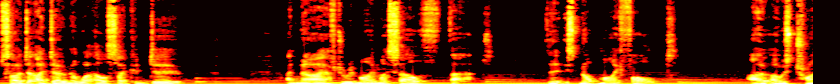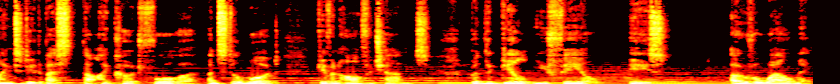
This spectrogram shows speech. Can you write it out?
so I d- I don't know what else I can do. And now I have to remind myself that, that it's not my fault. I, I was trying to do the best that I could for her and still would, given half a chance. But the guilt you feel is overwhelming.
